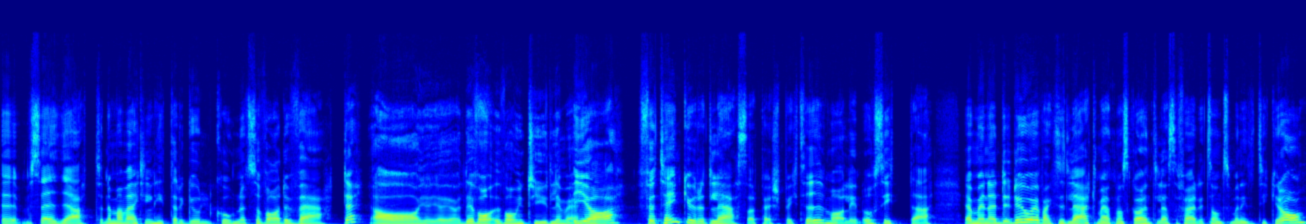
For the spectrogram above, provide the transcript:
eh, säga att när man verkligen hittade guldkornet så var det värt det. ja, ja, ja, ja, det var, var hon tydlig med. Ja, för tänk ur ett läsarperspektiv Malin och sitta, jag menar du, har ju faktiskt lärt mig att man ska inte läsa färdigt sånt som man inte tycker om.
